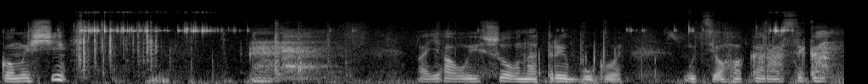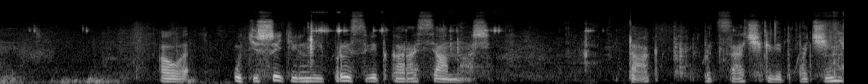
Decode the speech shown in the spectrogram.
комиші. А я уйшов на три букви у цього карасика. Але утішительний присвіт карася наш. Так, пицачик відпочинь.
